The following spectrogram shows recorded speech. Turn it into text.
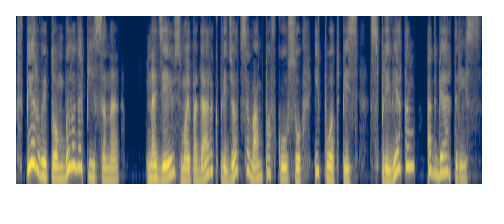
в первый том, было написано «Надеюсь, мой подарок придется вам по вкусу» и подпись «С приветом от Беатрис».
